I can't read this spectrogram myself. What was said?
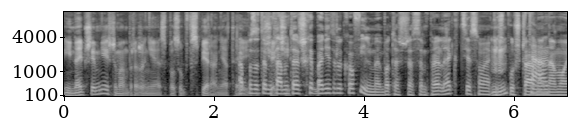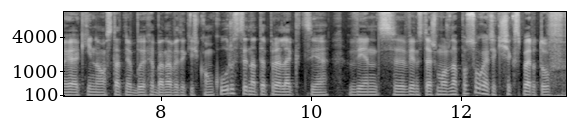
i najprzyjemniejszy, mam wrażenie, sposób wspierania tej A poza tym sieci. tam też chyba nie tylko filmy, bo też czasem prelekcje są jakieś Mhm. puszczane Tak. na moje kino. Ostatnio były chyba nawet jakieś konkursy na te prelekcje, więc, więc też można posłuchać jakichś ekspertów,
